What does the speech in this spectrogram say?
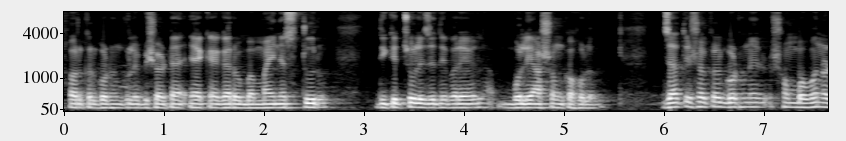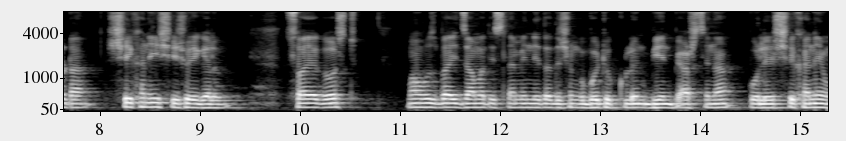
সরকার গঠন করলে বিষয়টা এক এগারো বা মাইনাস টুর দিকে চলে যেতে পারে বলে আশঙ্কা হলো। জাতীয় সরকার গঠনের সম্ভাবনাটা সেখানেই শেষ হয়ে গেল। ছয় আগস্ট, মাহফুজ ভাই জামাত ইসলামের নেতাদের সঙ্গে বৈঠক করলেন, বিএনপি আসছে না বলে সেখানেও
